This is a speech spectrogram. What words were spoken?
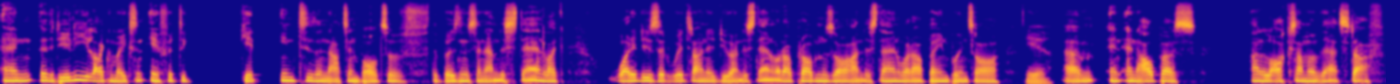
and it really like makes an effort to get into the nuts and bolts of the business and understand like what it is that we're trying to do, understand what our problems are, understand what our pain points are, Yeah. um, and and help us unlock some of that stuff.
